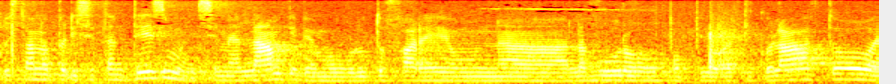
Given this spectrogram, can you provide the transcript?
quest'anno per il settantesimo insieme all'Ampi abbiamo voluto fare un uh, lavoro un po' più articolato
